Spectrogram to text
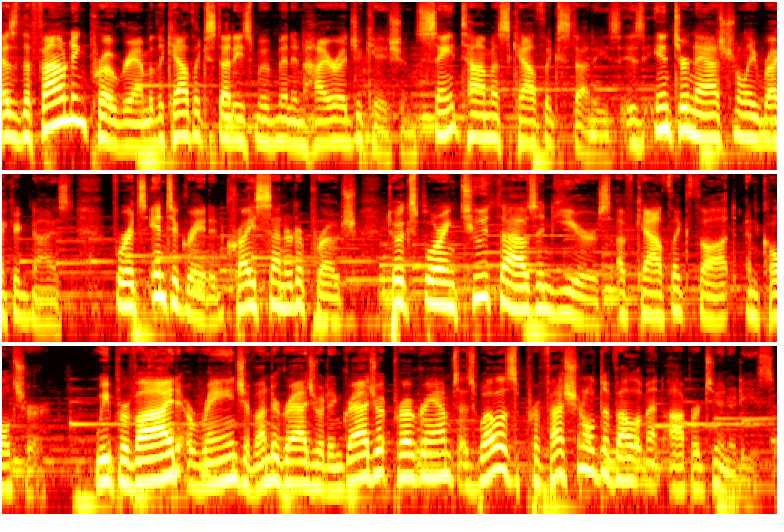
As the founding program of the Catholic Studies movement in higher education, St. Thomas Catholic Studies is internationally recognized for its integrated, Christ centered approach to exploring 2,000 years of Catholic thought and culture. We provide a range of undergraduate and graduate programs as well as professional development opportunities,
